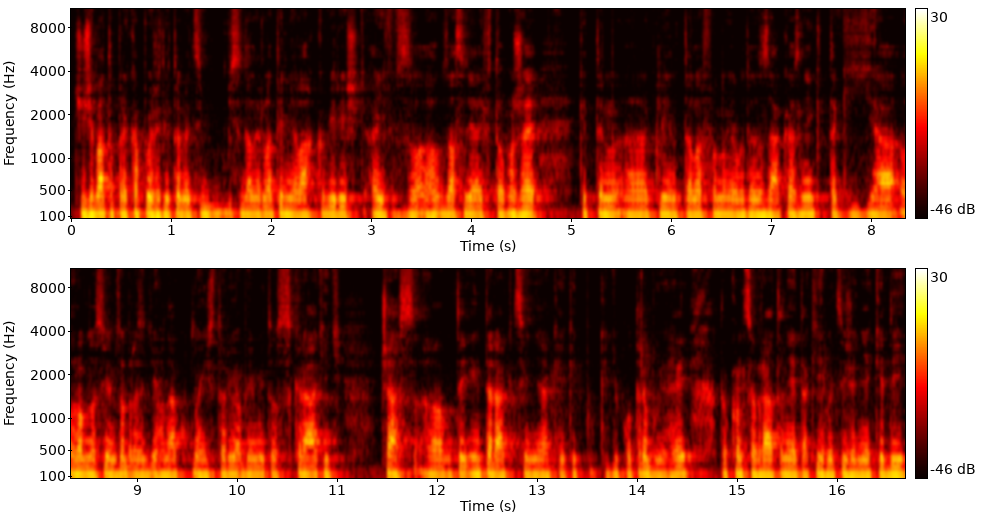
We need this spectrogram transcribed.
čiže ma to prekvapuje, že tieto veci by sa dali relatívne ľahko vyriešiť aj v, v zásade aj v tom, že keď ten klient telefonuje, alebo ten zákazník, tak ja rovno si viem zobraziť jeho nákupnú históriu a viem mi to skrátiť čas tej interakcie nejakej, keď, keď ju potrebuje. Hej. Dokonca vrátanie takých vecí, že niekedy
